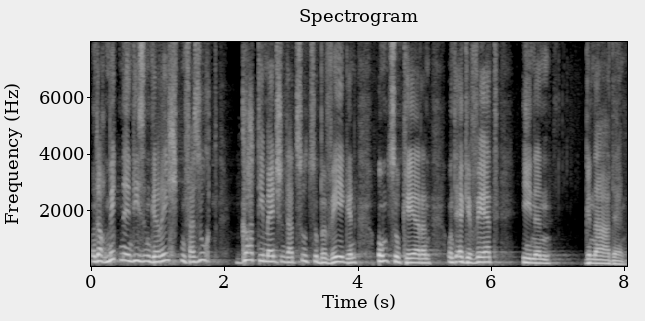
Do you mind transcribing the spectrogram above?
Und auch mitten in diesen Gerichten versucht Gott die Menschen dazu zu bewegen, umzukehren und er gewährt ihnen Gnade.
